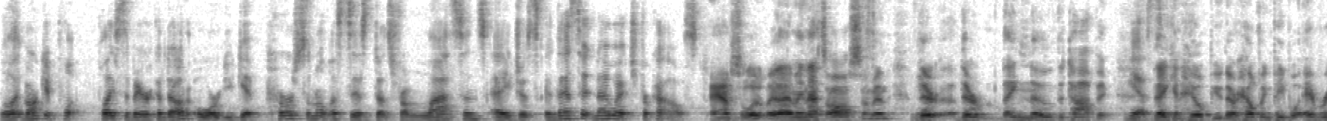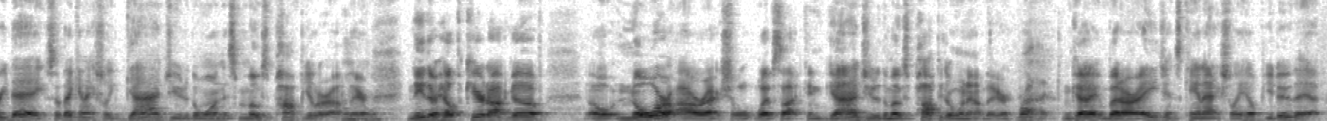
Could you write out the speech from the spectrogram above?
Well, at marketplaceamerica.org, you get personal assistance from licensed agents, and that's at no extra cost. Absolutely. I mean, that's awesome. And they're, they're, they know the topic. Yes. They can help you. They're helping people every day. So they can actually guide you to the one that's most popular out there. Mm-hmm. Neither healthcare.gov oh, nor our actual website can guide you to the most popular one out there. Right. Okay. But our agents can actually help you do that.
